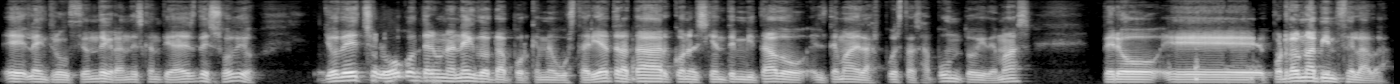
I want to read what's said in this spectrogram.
eh, la introducción de grandes cantidades de sodio. Yo, de hecho, luego contaré una anécdota porque me gustaría tratar con el siguiente invitado el tema de las puestas a punto y demás, pero eh, por dar una pincelada.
